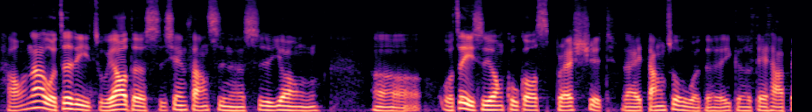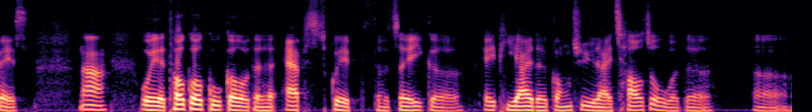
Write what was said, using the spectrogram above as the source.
好，那我这里主要的实现方式呢，是用呃，我这里是用 Google Spreadsheet 来当做我的一个 database。那我也透过 Google 的 App Script 的这一个 API 的工具来操作我的呃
